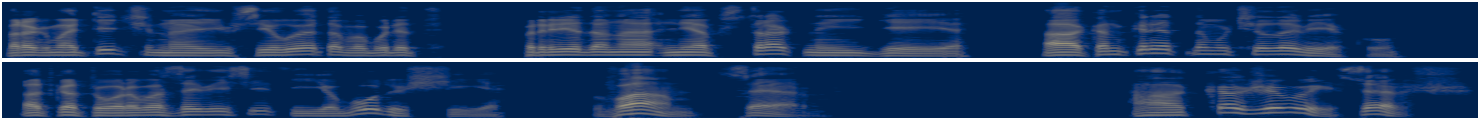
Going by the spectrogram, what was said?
Прагматично и в силу этого будет предана не абстрактной идее, а конкретному человеку, от которого зависит ее будущее. Вам, сэр. А как же вы, Серж?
